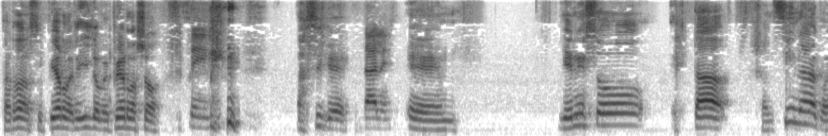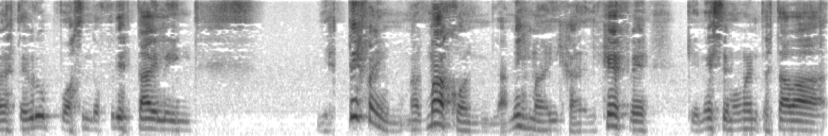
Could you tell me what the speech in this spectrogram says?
Perdón, si pierdo el hilo me pierdo yo. Sí, Así que... dale. eh, y en eso está John Cena con este grupo haciendo freestyling. Y Stephanie McMahon, la misma hija del jefe, que en ese momento estaba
